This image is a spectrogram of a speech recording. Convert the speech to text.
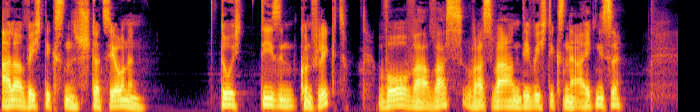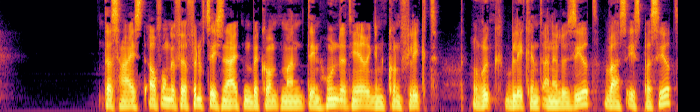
allerwichtigsten Stationen. Durch diesen Konflikt. Wo war was? Was waren die wichtigsten Ereignisse? Das heißt, auf ungefähr 50 Seiten bekommt man den hundertjährigen Konflikt rückblickend analysiert, was ist passiert,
